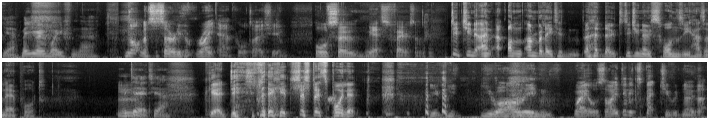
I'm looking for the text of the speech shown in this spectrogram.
yeah, make your own way from there. Not necessarily the right airport, I assume. Also, yes, fair assumption. Did you know, and uh, on unrelated uh, note, did you know Swansea has an airport? We did, yeah. Yeah, it did. it's just, don't spoil it. You, you, you are in Wales, so I did expect you would know that.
